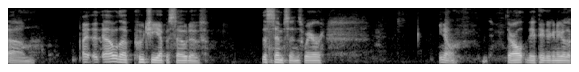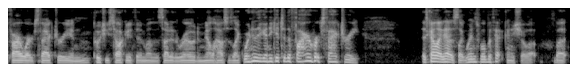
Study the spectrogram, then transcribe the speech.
um, oh, the Poochie episode of The Simpsons, where you know they're all they think they're going to go to the fireworks factory, and Poochie's talking to them on the side of the road, and Milhouse is like, "When are they going to get to the fireworks factory?" It's kind of like that. It's like, when's Boba Fett going to show up? But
